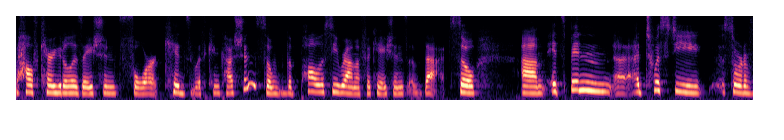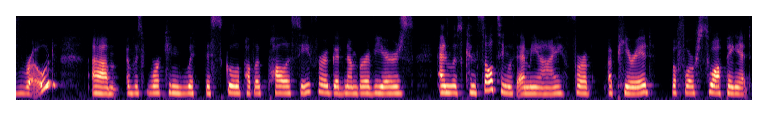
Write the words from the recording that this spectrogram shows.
healthcare utilization for kids with concussions. So the policy ramifications of that. So um, it's been a, a, twisty sort of road. Um, I was working with the School of Public Policy for a good number of years and was consulting with MEI for a, a period before swapping it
